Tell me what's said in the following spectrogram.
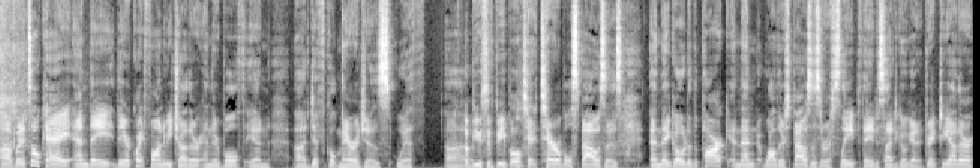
Uh, but it's okay and they they are quite fond of each other and they're both in uh, difficult marriages with Abusive people. ter- terrible spouses. And they go to the park and then while their spouses are asleep they decide to go get a drink together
